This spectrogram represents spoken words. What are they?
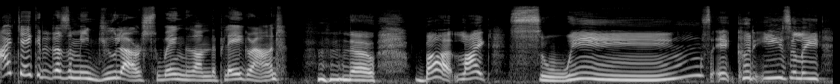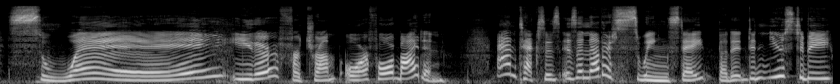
I take it it doesn't mean Jula or swings on the playground. no, but like swings, it could easily sway either for Trump or for Biden. And Texas is another swing state, but it didn't used to be.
